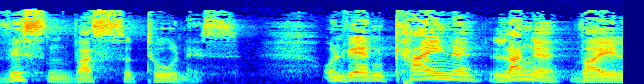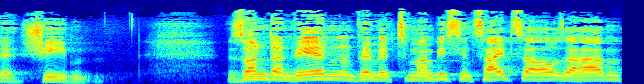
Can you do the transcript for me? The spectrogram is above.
wissen, was zu tun ist und werden keine Langeweile schieben sondern werden, und wenn wir mal ein bisschen Zeit zu Hause haben,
